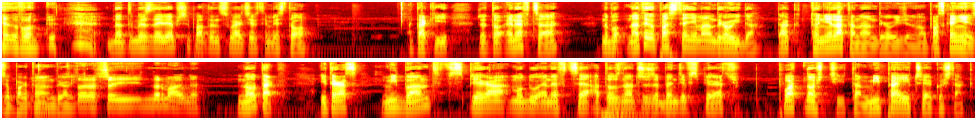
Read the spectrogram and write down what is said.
Nie no, wątpię. Natomiast najlepszy patent, słuchajcie, w tym jest to taki, że to NFC, no bo na tej opasce nie ma Androida, tak? To nie lata na Androidzie, no opaska nie jest oparta na Androidzie. To raczej normalne. No tak. I teraz Mi Band wspiera moduł NFC, a to znaczy, że będzie wspierać płatności, tam Mi Pay czy jakoś tak.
